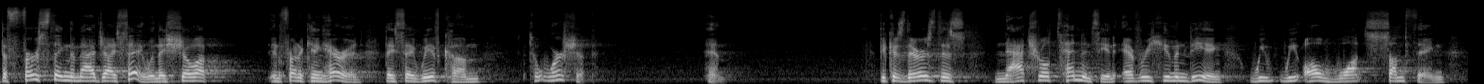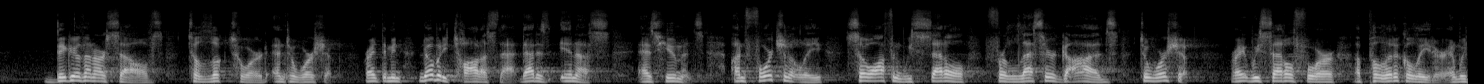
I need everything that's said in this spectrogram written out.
the first thing the Magi say when they show up in front of King Herod, they say, We have come to worship him. Because there is this natural tendency in every human being, we, we all want something bigger than ourselves to look toward and to worship, right? I mean, nobody taught us that. That is in us as humans. Unfortunately, so often we settle for lesser gods to worship, right? We settle for a political leader and we,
